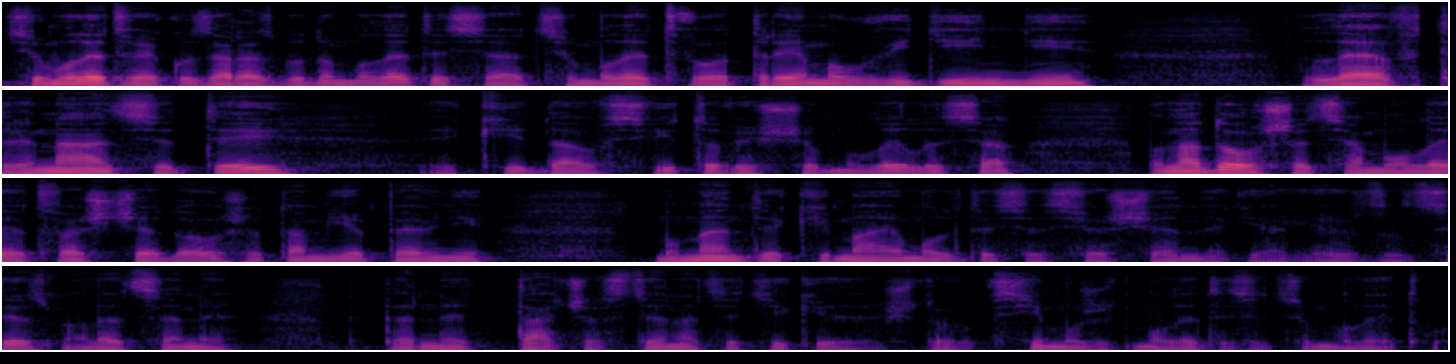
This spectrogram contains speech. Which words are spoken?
Цю молитву, яку зараз буду молитися, цю молитву отримав у відінні Лев XIII, який дав світові, щоб молилися. Вона довша ця молитва, ще довша. Там є певні моменти, які має молитися священник, як екзорцизм, але це не тепер не та частина, це тільки що всі можуть молитися цю молитву.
